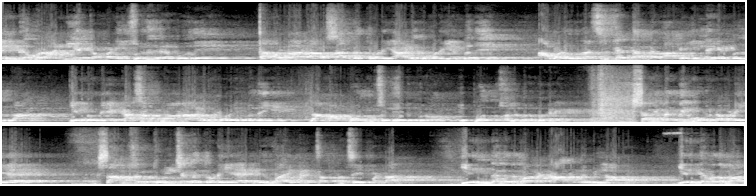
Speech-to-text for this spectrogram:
என்று ஒரு அந்நிய கம்பெனி சொல்லுகிற போது தமிழ்நாடு அரசாங்கத்துடைய அணுகுமுறை என்பது அவ்வளவு ரசிக்கத்தக்கதாக இல்லை என்பதுதான் எங்களுடைய கசப்பான அனுபவம் என்பதை நாம் அப்போதும் சொல்லியிருக்கிறோம் இப்போதும் சொல்ல விரும்புகிறேன். சமீபத்தில் நம்முடைய சாம்சங் தொழிற்சங்கத்துடைய நிர்வாகிகள் சத்தம் செய்யப்பட்டார் எந்த விதமான காரணம் இல்லாமல் எந்த விதமான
